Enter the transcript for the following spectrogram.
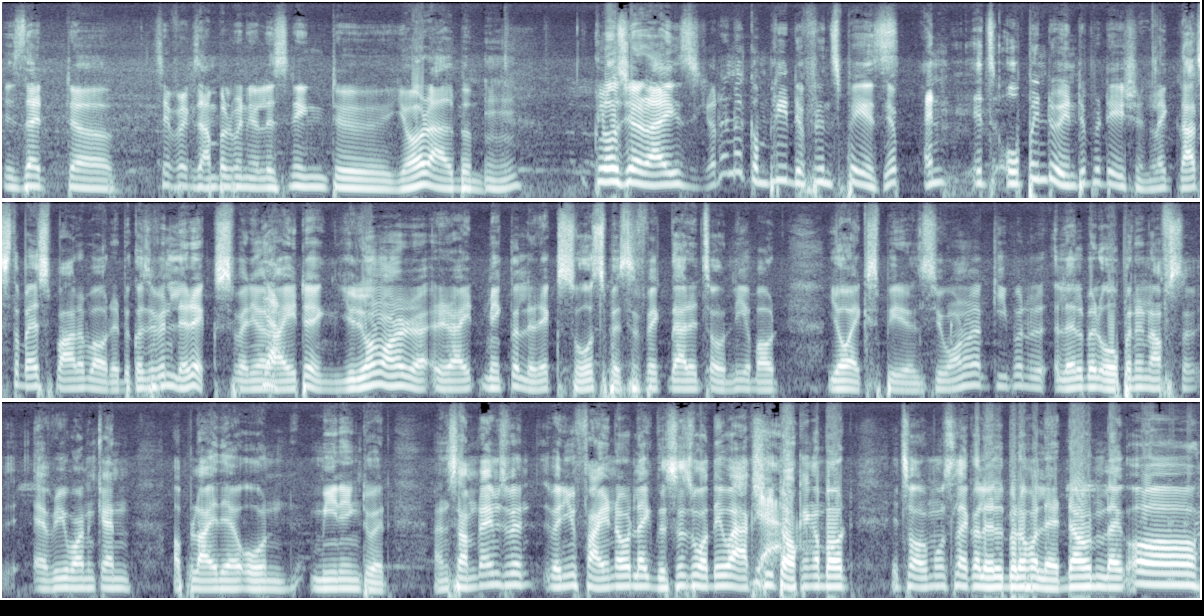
is that, uh, say, for example, when you're listening to your album, Mm-hmm. close your eyes, you're in a complete different space. Yep. And it's open to interpretation. Like, That's the best part about it because even lyrics, when you're Yeah. writing, you don't want to write make the lyrics so specific that it's only about your experience. You want to keep it a little bit open enough so everyone can apply their own meaning to it. And sometimes when when you find out like this is what they were actually Yeah. talking about, it's almost like a little bit of a letdown. Like oh,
